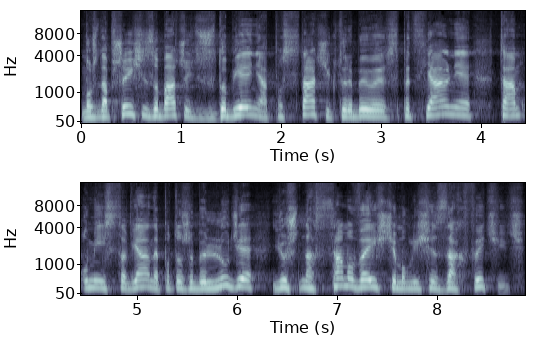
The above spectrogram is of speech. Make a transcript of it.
Można przyjść i zobaczyć zdobienia, postaci, które były specjalnie tam umiejscowiane po to, żeby ludzie już na samo wejście mogli się zachwycić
